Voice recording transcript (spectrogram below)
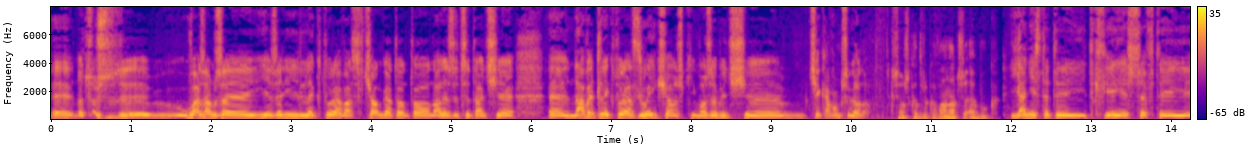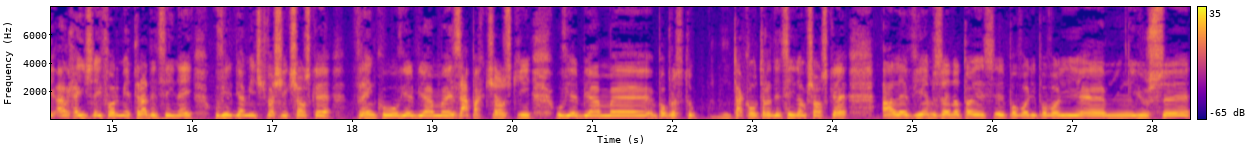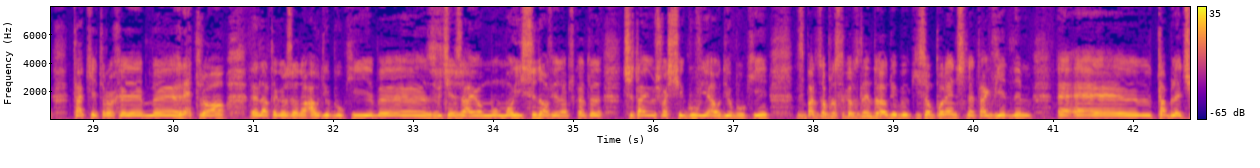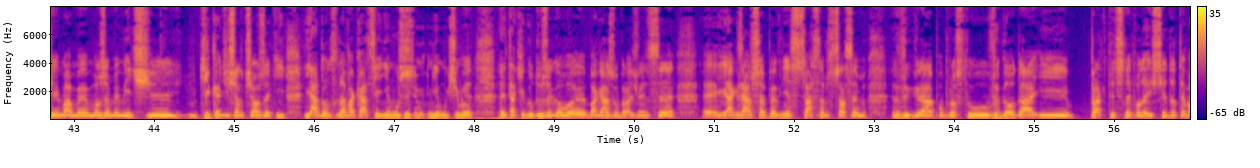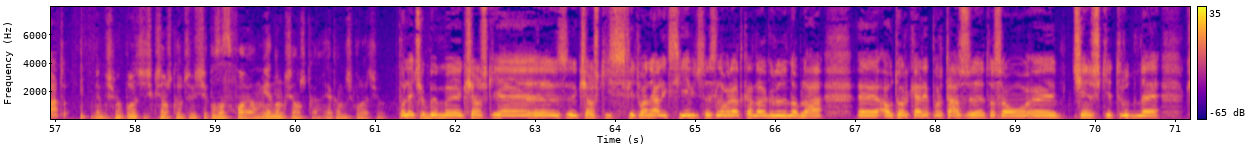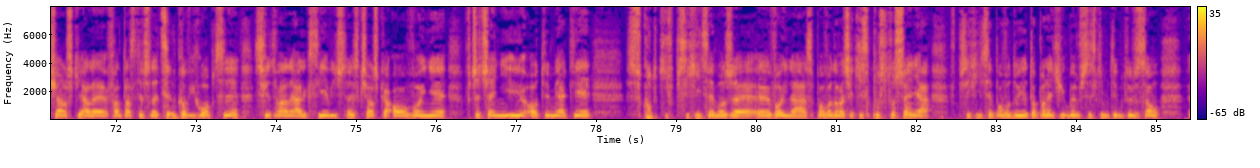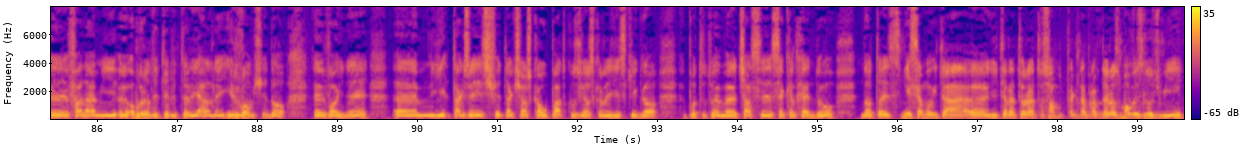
e, no cóż, e, uważam, że jeżeli lektura was wciąga, to, to należy czytać. e, Nawet lektura złej książki może być ciekawą przygodą. Książka drukowana czy e-book? Ja niestety tkwię jeszcze w tej archaicznej formie tradycyjnej. Uwielbiam mieć właśnie książkę w ręku, uwielbiam zapach książki, uwielbiam e, po prostu taką tradycyjną książkę, ale wiem, że no to jest e, powoli, powoli już e, takie trochę retro, e, dlatego że no audiobooki e, zwyciężają. Mo- Moi synowie na przykład e, czytają już właściwie głównie audiobooki. Z bardzo prostego względu audiobooki są poręczne, tak? W jednym tablecie mamy, możemy mieć e, kilkadziesiąt książek i jadąc na wakacje nie musimy, nie musimy takiego dużego bagażu brać, więc jak zawsze pewnie z czasem, z czasem wygra po prostu wygoda i praktyczne podejście do tematu. Jakbyś miał polecić książkę, oczywiście poza swoją, jedną książkę, jaką byś polecił? Poleciłbym e, książki, e, książki Swietłany Aleksiejewicz, to jest laureatka Nagrody Nobla, e, autorka reportaży, to są ciężkie, trudne książki, ale fantastyczne. Cynkowi chłopcy, Swietłany Aleksiejewicz, to jest książka o wojnie w Czeczeni i o tym, jakie skutki w psychice może wojna spowodować, jakie spustoszenia w psychice powoduje. To poleciłbym wszystkim tym, którzy są fanami obrony terytorialnej i rwą się do e, wojny. Także jest świetna książka upadku Związku Radzieckiego pod tytułem e, Czasy second handu. No to jest niesamowita e, literatura. To są tak naprawdę rozmowy z ludźmi,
